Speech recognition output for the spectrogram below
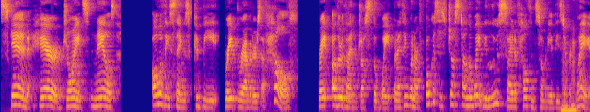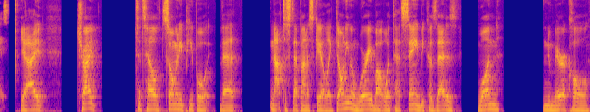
skin, hair, joints, nails. All of these things could be great parameters of health, right? Other than just the weight. But I think when our focus is just on the weight, we lose sight of health in so many of these different mm-hmm. ways. Yeah, I tried to tell so many people that not to step on a scale. Like, don't even worry about what that's saying because that is one numerical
